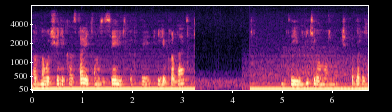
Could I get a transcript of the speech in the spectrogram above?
одного челика оставить, там засейвить как-то или продать. Да и убить его можно вообще по дороге.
